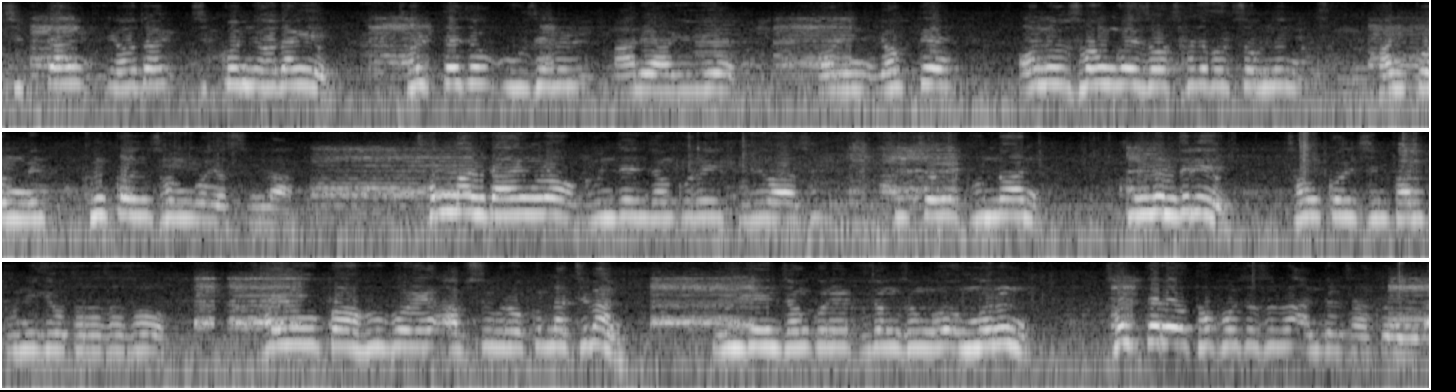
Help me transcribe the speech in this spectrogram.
집당 여당, 집권 여당이 절대적 우세를 만회하기 위해 벌인 역대 어느 선거에서 찾아볼 수 없는 관권 및 분권 선거였습니다. 천만다행으로 문재인 정권의 부유와 실- 실정에 분노한 국민들이 정권 심판 분위기로 돌아서서 자유우파 후보의 압승으로 끝났지만 문재인 정권의 부정선거 음모는 절대로 덮어져서는 안 될 사건입니다.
